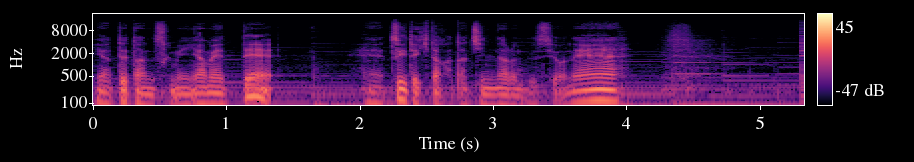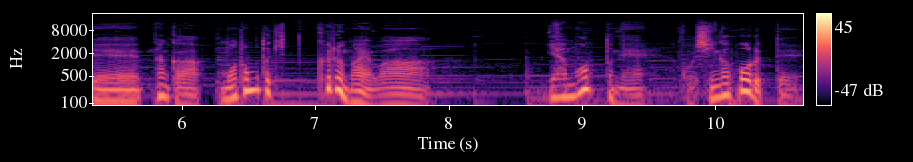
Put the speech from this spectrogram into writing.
やってたんですけど辞めて、えー、ついてきた形になるんですよね。でなんかもともと来る前はいやもっとねこうシンガポールって、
